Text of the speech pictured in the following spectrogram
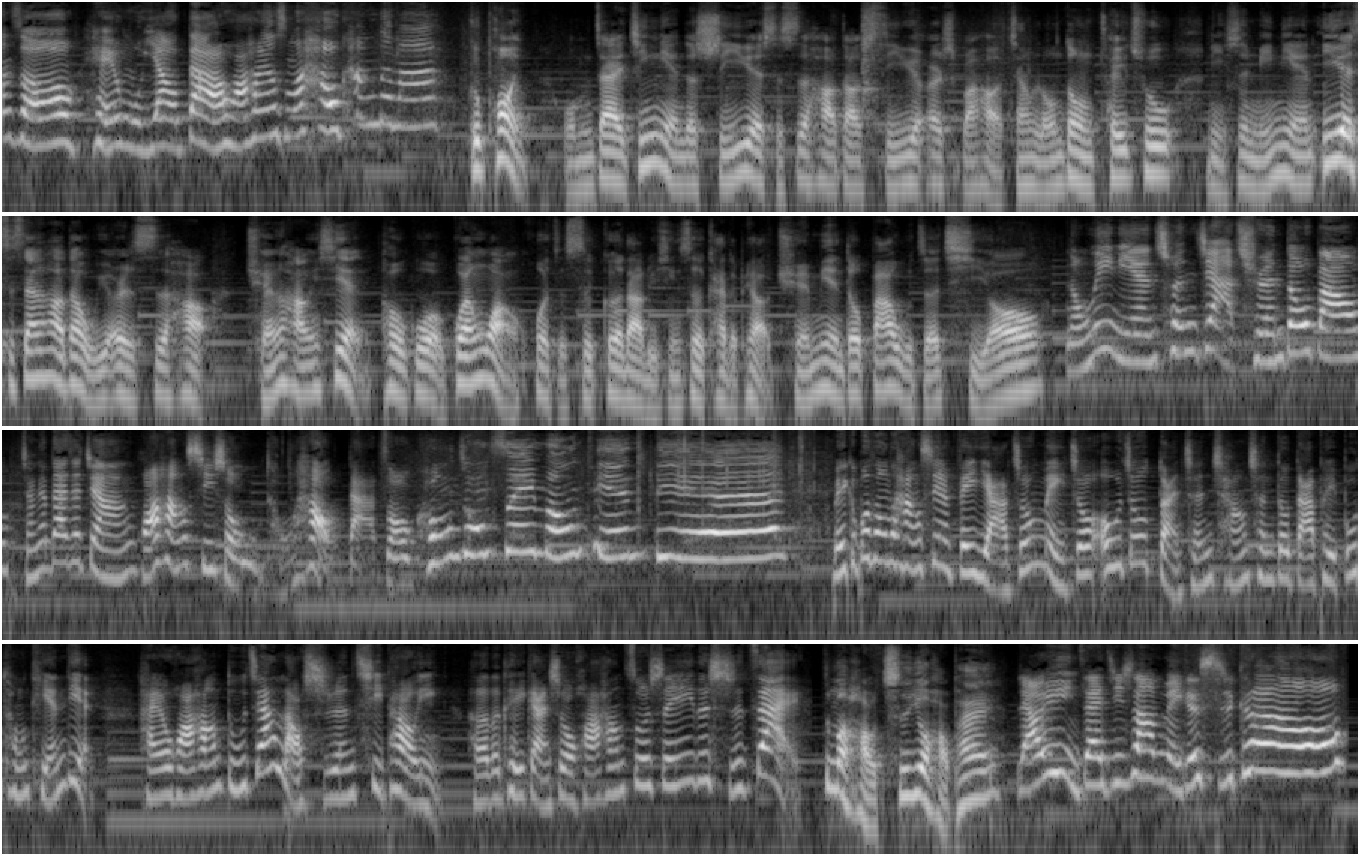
张总，黑五要到了，华航有什么好康的吗？Good point。我们在今年的十一月十四号到十一月二十八号将隆重推出，你是明年一月十三号到五月二十四号。全航线透过官网或者是各大旅行社开的票，全面都八五折起哦。农历年春假全都包。想跟大家讲，华航携手五同号，打造空中最萌甜点。每个不同的航线飞亚洲、美洲、欧洲，短程、长程都搭配不同甜点，还有华航独家老实人气泡饮，喝了可以感受华航做生意的实在。这么好吃又好拍，疗愈你在机上每个时刻哦。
